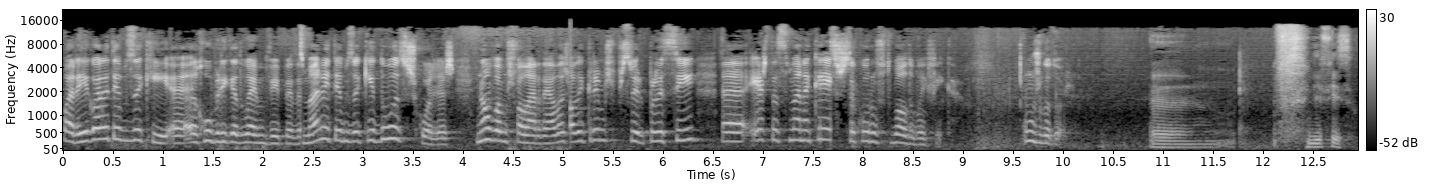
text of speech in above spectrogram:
Ora, e agora temos aqui a, a rubrica do MVP da semana e temos aqui duas escolhas. Não vamos falar delas, e queremos perceber para si, uh, esta semana, quem é que se destacou no futebol do Benfica? Um jogador. Uh, difícil.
